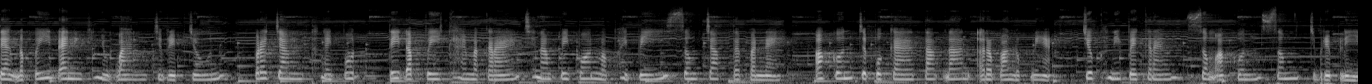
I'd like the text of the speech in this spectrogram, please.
ទាំង12ដែលនាងខ្ញុំបានជម្រាបជូនប្រចាំថ្ងៃពុធ ទី12ខែមករាឆ្នាំ2022សូមចាប់តែប៉ុណ្ណេះអរគុណចំពោះការតាមដានរបស់លោកអ្នកជួបគ្នាពេលក្រោយសូមអរគុណសូមជម្រាបលា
